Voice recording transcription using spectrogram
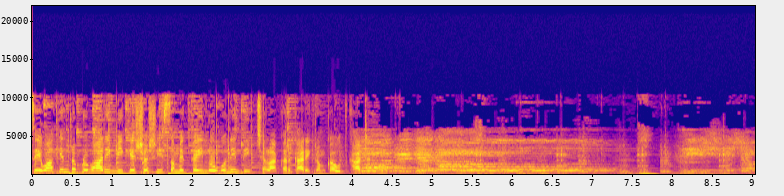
सेवा केंद्र प्रभारी बीके शशि समेत कई लोगों ने दीप जलाकर कार्यक्रम का उद्घाटन। किया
